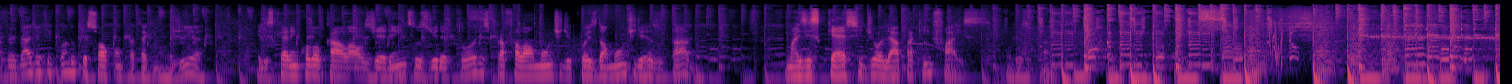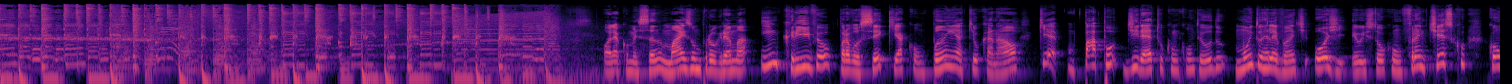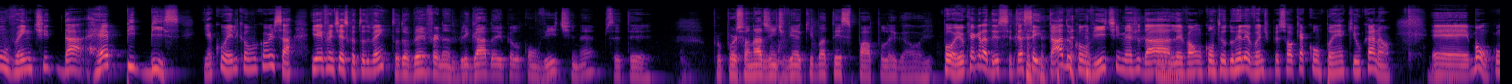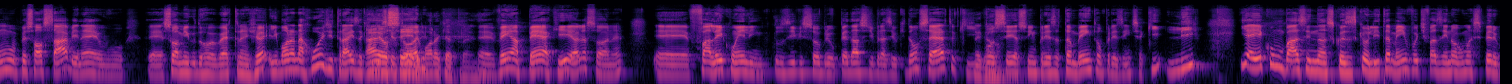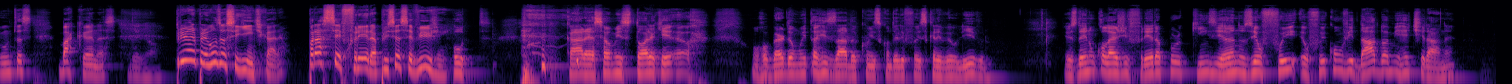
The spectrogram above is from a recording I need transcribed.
A verdade é que quando o pessoal compra tecnologia, eles querem colocar lá os gerentes, os diretores para falar um monte de coisa, dar um monte de resultado, mas esquece de olhar para quem faz o resultado. Olha, começando mais um programa incrível para você que acompanha aqui o canal, que é um papo direto com conteúdo muito relevante. Hoje eu estou com Francesco Convente da Happy Bees. E é com ele que eu vou conversar. E aí, Francesco, tudo bem? Tudo bem, Fernando. Obrigado aí pelo convite, né? Pra você ter proporcionado a gente vir aqui bater esse papo legal aí. Pô, eu que agradeço você ter aceitado o convite e me ajudar é. a levar um conteúdo relevante para o pessoal que acompanha aqui o canal. É, bom, como o pessoal sabe, né, eu é, sou amigo do Roberto Tranjan, ele mora na rua de trás aqui ah, do eu escritório. Sei, ele mora aqui atrás. É, vem a pé aqui, olha só, né? É, falei com ele, inclusive, sobre o pedaço de Brasil que dão certo, que Legal. você e a sua empresa também estão presentes aqui, li. E aí, com base nas coisas que eu li também, vou te fazendo algumas perguntas bacanas. Legal. Primeira pergunta é o seguinte, cara. Pra ser freira, precisa ser virgem? Puta. cara, essa é uma história que... Eh, o Roberto deu muita risada com isso quando ele foi escrever o livro. Eu estudei num colégio de freira por 15 anos e eu fui, eu fui convidado a me retirar, né?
